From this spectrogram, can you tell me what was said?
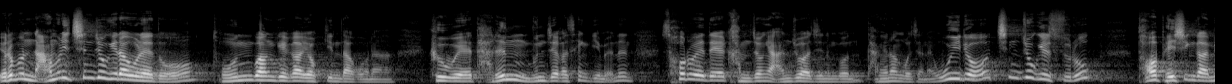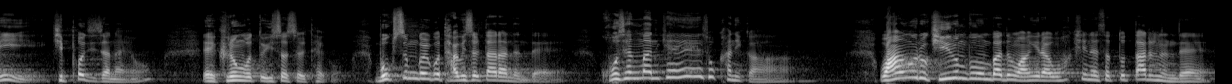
여러분 아무리 친족이라고 해도 돈 관계가 엮인다거나 그 외에 다른 문제가 생기면은 서로에 대해 감정이 안 좋아지는 건 당연한 거잖아요. 오히려 친족일수록 더 배신감이 깊어지잖아요. 예, 그런 것도 있었을 테고 목숨 걸고 다윗을 따랐는데 고생만 계속 하니까 왕으로 기름 부음 받은 왕이라고 확신해서 또 따르는데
